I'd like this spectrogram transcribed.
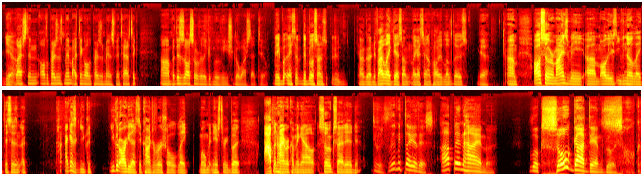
Yeah. less than All the President's Men. I think All the President's Men is fantastic. Um, but this is also a really good movie. You should go watch that too. They bo- they, they both sound uh, sound good. And if I like this, I'm like I said, I'll probably love those. Yeah. Um, also reminds me, um, all these, even though like this isn't a, I guess you could you could argue that it's a controversial like moment in history, but Oppenheimer coming out, so excited. Dude, let me tell you this. Oppenheimer looks so goddamn good. So good.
